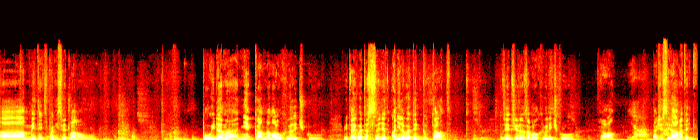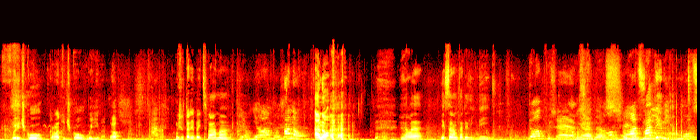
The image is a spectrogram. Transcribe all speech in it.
A my teď s paní Světlanou půjdeme někam na malou chviličku. Vy tady budete sedět, ani nebudete dutat, protože my přijdeme za malou chviličku. Jo? Já. Takže si dáme teď chviličku, kratičkou, uvidíme. Jo? Můžu tady být s váma? Jo. Já můžu. Ano. Ano. Hele, jak se vám tady líbí? Dobře. Nie. Máte moc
